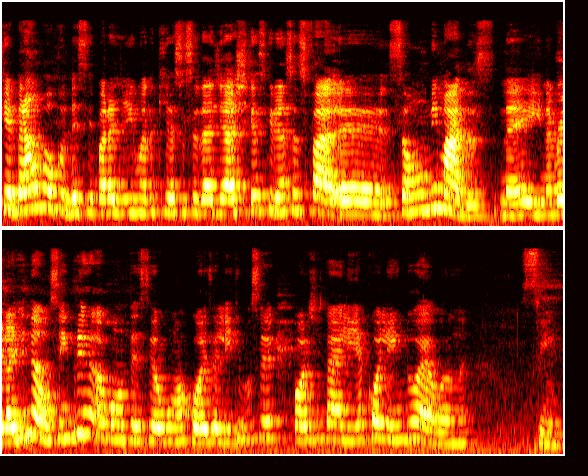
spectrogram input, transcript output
quebrar um pouco desse paradigma do que a sociedade acha que as crianças é, são mimadas, né? E na verdade não, sempre aconteceu alguma coisa ali que você pode estar ali acolhendo ela, né? Sim.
